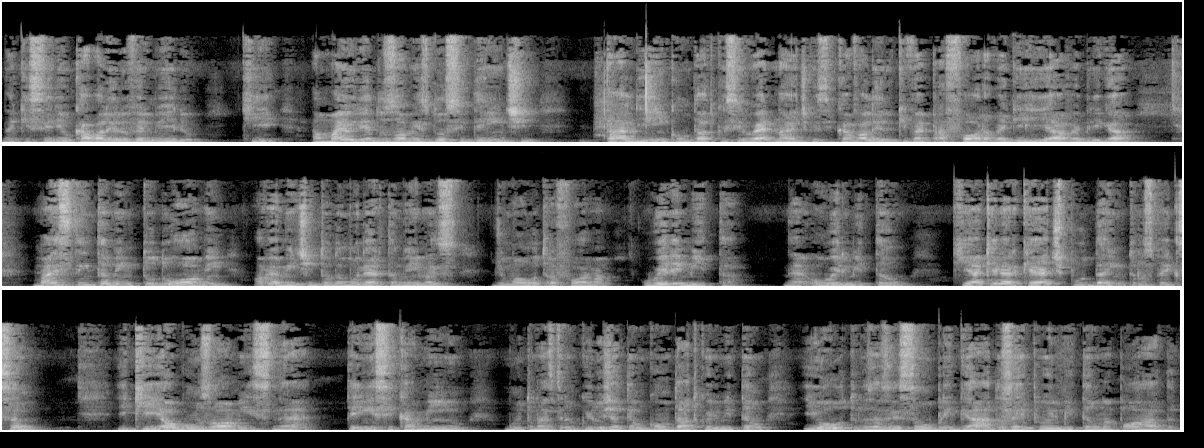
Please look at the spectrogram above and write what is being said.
né, que seria o Cavaleiro Vermelho, que a maioria dos homens do Ocidente está ali em contato com esse Red Knight, com esse cavaleiro, que vai para fora, vai guerrear, vai brigar. Mas tem também todo homem, obviamente em toda mulher também, mas de uma outra forma, o eremita, né, ou ermitão, que é aquele arquétipo da introspecção. E que alguns homens, né, tem esse caminho muito mais tranquilo, já tem um contato com o ermitão, e outros às vezes são obrigados a ir para o ermitão na porrada.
